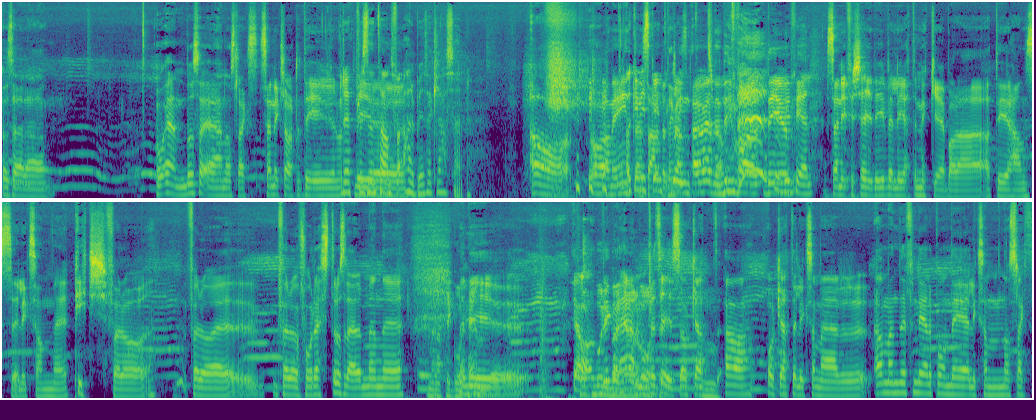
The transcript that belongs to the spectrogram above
Och så här, och ändå så är han någon slags, sen är det klart att det är ju... Representant det är för arbetarklassen. Ja, och han är inte ens arbetarklass. Jag vet inte, Det är bara, det Det är, blir fel. Sen i och för sig, det är väl jättemycket bara att det är hans liksom, pitch för att, för att, för att få röster och sådär. Men, eh, Men att det går men det är hem. ju... Ja, det går hem, precis. Och att, Mm. ja, och att det liksom är... Ja, men det funderar på om det är liksom något slags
